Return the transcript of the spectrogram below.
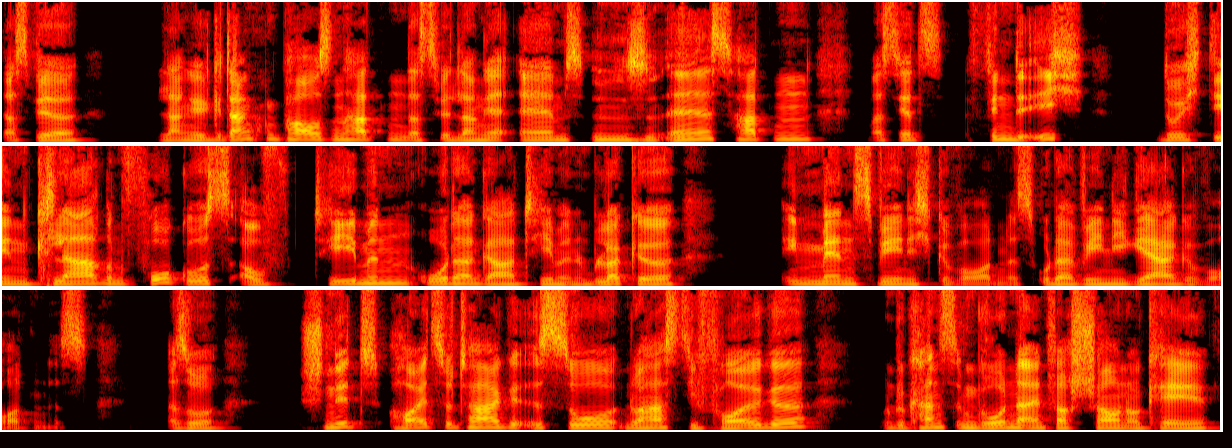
dass wir lange Gedankenpausen hatten, dass wir lange Ams, Ms und S hatten, was jetzt, finde ich, durch den klaren Fokus auf Themen oder gar Themenblöcke immens wenig geworden ist oder weniger geworden ist. Also Schnitt heutzutage ist so, du hast die Folge und du kannst im Grunde einfach schauen, okay,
